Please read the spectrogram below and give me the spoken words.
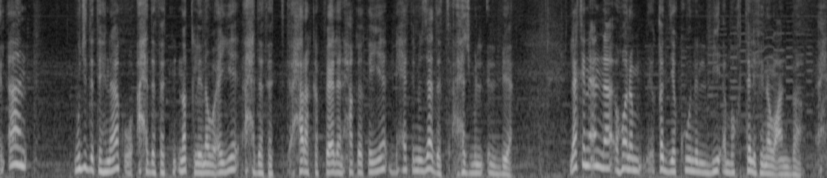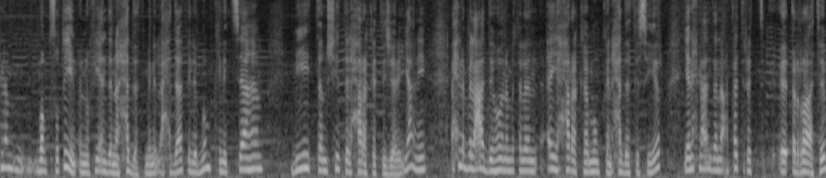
الآن وجدت هناك وأحدثت نقلة نوعية أحدثت حركة فعلا حقيقية بحيث إنه زادت حجم البيع. لكن عندنا هنا قد يكون البيئة مختلفة نوعا ما. إحنا مبسوطين إنه في عندنا حدث من الأحداث اللي ممكن تساهم بتنشيط الحركة التجارية. يعني إحنا بالعادة هنا مثلا أي حركة ممكن حدث يصير. يعني إحنا عندنا فترة الراتب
